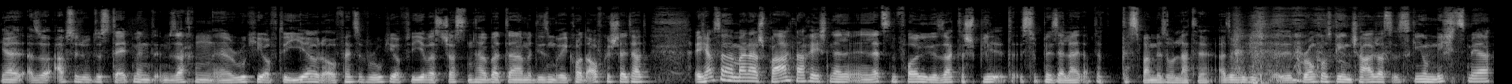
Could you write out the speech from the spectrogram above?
Ja, also absolutes Statement in Sachen äh, Rookie of the Year oder Offensive Rookie of the Year, was Justin Herbert da mit diesem Rekord aufgestellt hat. Ich habe es in meiner Sprachnachricht in der, in der letzten Folge gesagt, das Spiel, es tut mir sehr leid, aber das, das war mir so Latte. Also wirklich äh, Broncos gegen Chargers, es ging um nichts mehr.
